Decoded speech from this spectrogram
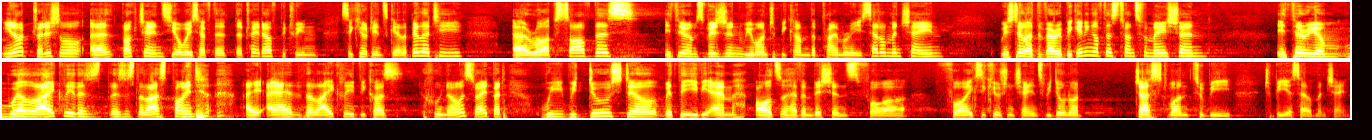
you know, traditional uh, blockchains, you always have the the trade-off between security and scalability. Uh, Rollups solve this. Ethereum's vision: we want to become the primary settlement chain. We're still at the very beginning of this transformation. Ethereum will likely, this is, this is the last point, I, I added the likely because who knows, right? But we, we do still, with the EVM, also have ambitions for, for execution chains. We do not just want to be, to be a settlement chain.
